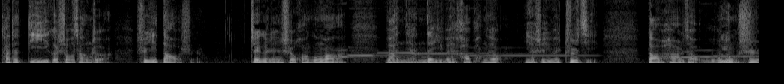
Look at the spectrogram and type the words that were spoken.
他的第一个收藏者是一道士，这个人是黄公望啊晚年的一位好朋友，也是一位知己，道号叫吴用师，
